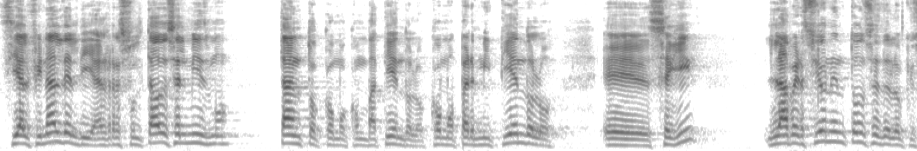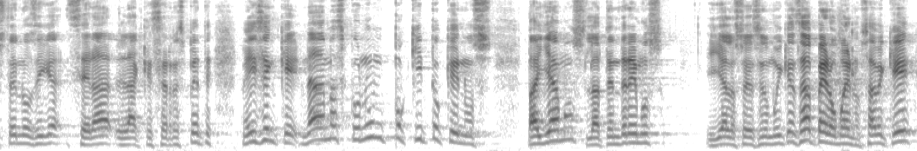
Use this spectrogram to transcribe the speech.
Si al final del día el resultado es el mismo, tanto como combatiéndolo, como permitiéndolo eh, seguir, la versión entonces de lo que usted nos diga será la que se respete. Me dicen que nada más con un poquito que nos vayamos, la tendremos, y ya lo estoy haciendo muy cansada, pero bueno, ¿sabe qué?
